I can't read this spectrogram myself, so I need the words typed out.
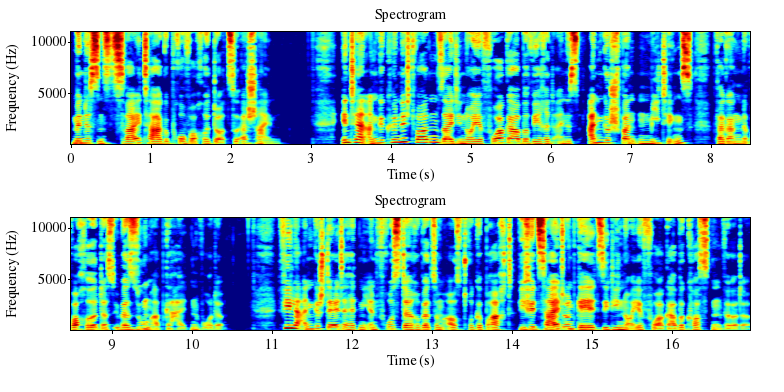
mindestens zwei Tage pro Woche dort zu erscheinen. Intern angekündigt worden sei die neue Vorgabe während eines angespannten Meetings vergangene Woche, das über Zoom abgehalten wurde. Viele Angestellte hätten ihren Frust darüber zum Ausdruck gebracht, wie viel Zeit und Geld sie die neue Vorgabe kosten würde.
